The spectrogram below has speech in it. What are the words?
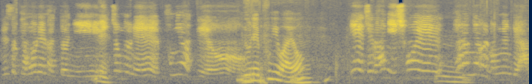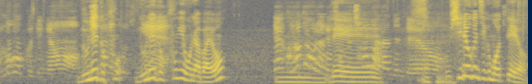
그래서 병원에 갔더니 네. 왼쪽 눈에 풍이 왔대요. 눈에 풍이 와요? 음. 예, 제가 한 25일 음. 혈압약을 먹는데 안 먹었거든요. 눈에도 풍, 또- 눈에도 예. 풍이 오나 봐요? 네, 그렇다고 하네요. 네. 저도 처음 알았는데요. 어, 시력은 지금 어때요?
